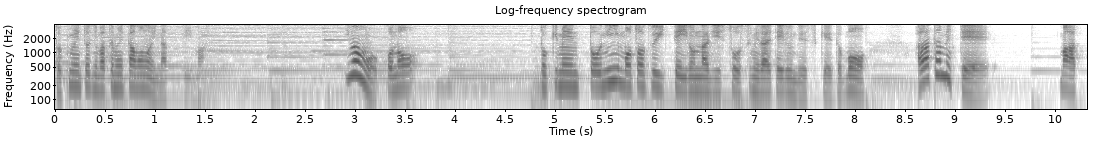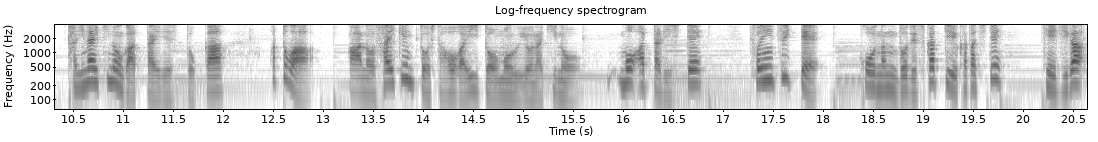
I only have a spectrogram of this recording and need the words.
ドキュメントにまとめたものになっています。今もこのドキュメントに基づいていろんな実装を進められているんですけれども、改めて、まあ、足りない機能があったりですとか、あとはあの再検討した方がいいと思うような機能もあったりして、それについてこうなのどうですかっていう形で提示が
